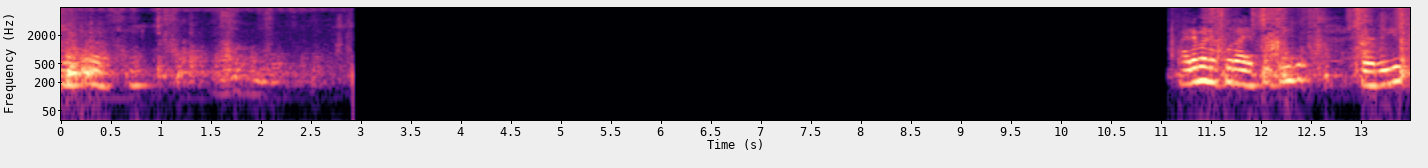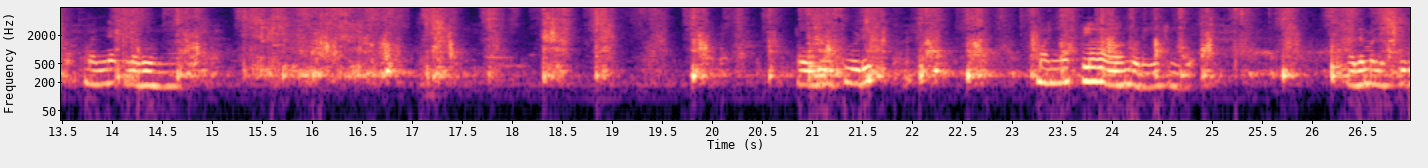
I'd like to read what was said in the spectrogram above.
ഇളക്കി അരമണിക്കൂറായപ്പോഴത്തേക്കും ചെറിയ മഞ്ഞ കളർ വന്നു. പൗഡേഴ്സ് കൂടി മഞ്ഞ കളർ ആവാൻ തുടങ്ങിയിട്ടുണ്ട് അരമണിക്കൂർ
